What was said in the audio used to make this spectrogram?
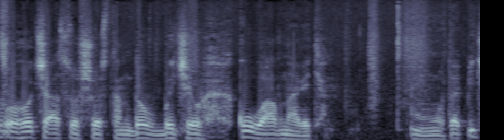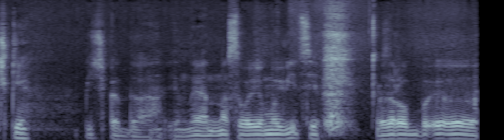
Свого часу щось там довбичив, кував навіть. От, а пічки, пічка, да. І на, на своєму віці зроб, е,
